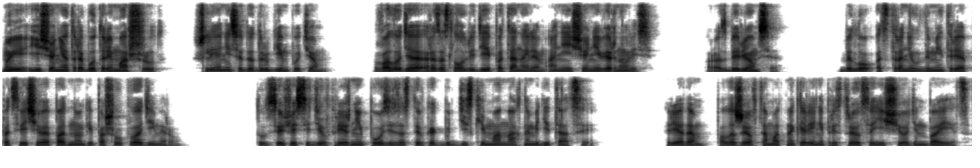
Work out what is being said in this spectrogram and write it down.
«Мы еще не отработали маршрут. Шли они сюда другим путем. Володя разослал людей по тоннелям, они еще не вернулись. Разберемся. Белов отстранил Дмитрия, подсвечивая под ноги, пошел к Владимиру. Тут все еще сидел в прежней позе, застыв как буддийский монах на медитации. Рядом, положив автомат на колени, пристроился еще один боец.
